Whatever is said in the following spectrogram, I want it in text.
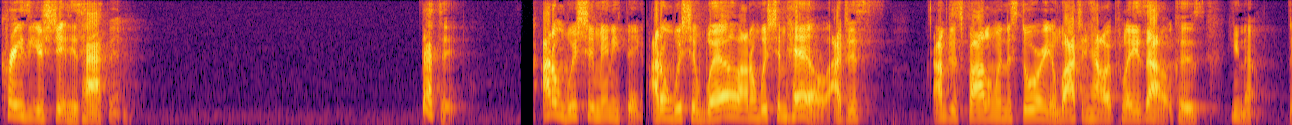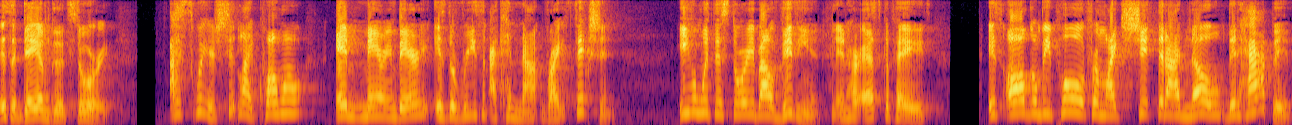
crazier shit has happened. That's it. I don't wish him anything. I don't wish him well. I don't wish him hell. I just, I'm just following the story and watching how it plays out because, you know, it's a damn good story. I swear, shit like Cuomo and Marion Barry is the reason I cannot write fiction. Even with this story about Vivian and her escapades, it's all gonna be pulled from like shit that I know that happened.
